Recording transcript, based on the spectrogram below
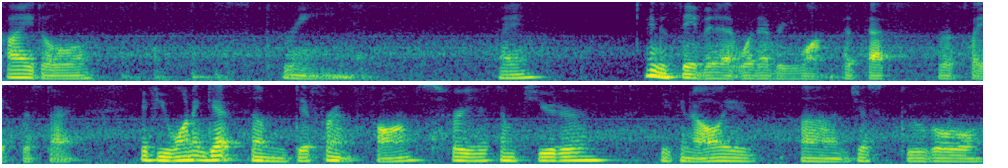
title screen okay you can save it at whatever you want but that's the place to start. If you want to get some different fonts for your computer you can always uh, just google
